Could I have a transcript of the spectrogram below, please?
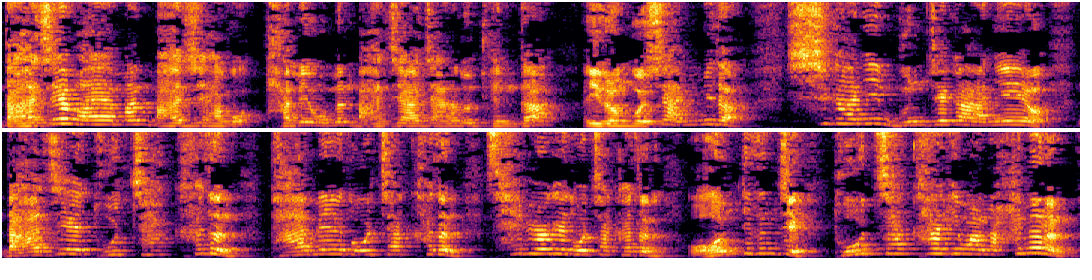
낮에 와야만 맞이하고 밤에 오면 맞이하지 않아도 된다? 이런 것이 아닙니다. 시간이 문제가 아니에요. 낮에 도착하든 밤에 도착하든 새벽에 도착하든 언제든지 도착하기만 하면은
